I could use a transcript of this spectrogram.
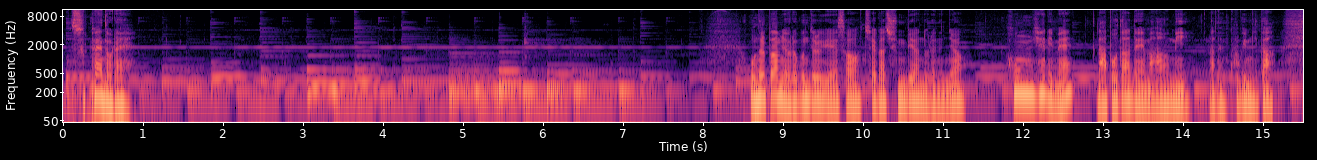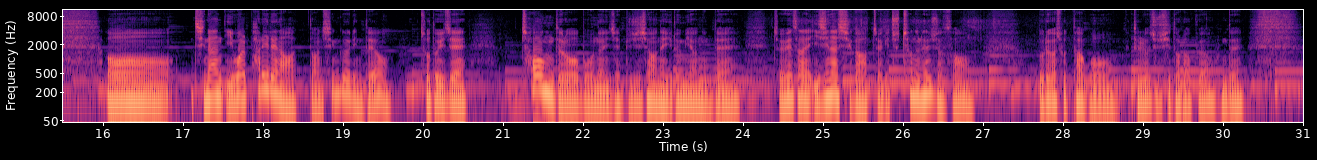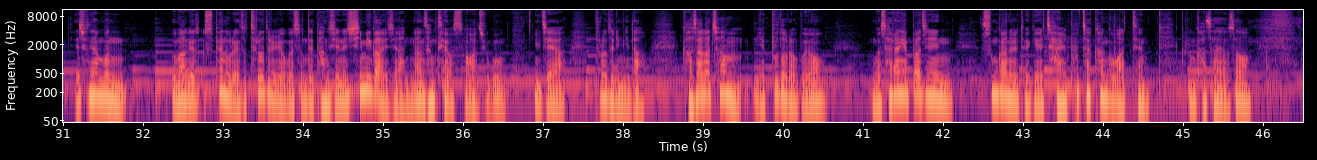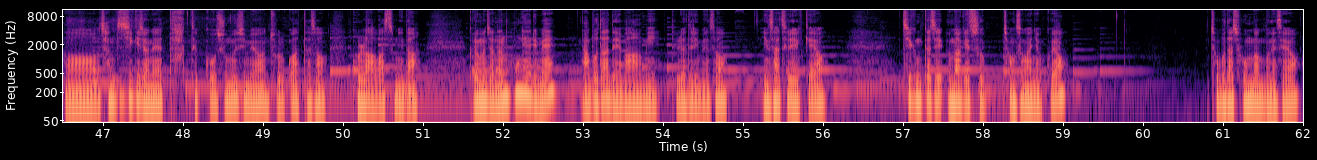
숲의 노래 오늘 밤 여러분들을 위해서 제가 준비한 노래는요. 홍혜림의 나보다 내 마음이 라는 곡입니다. 어, 지난 2월 8일에 나왔던 싱글인데요. 저도 이제 처음 들어보는 이제 뮤지션의 이름이었는데 저희 회사에 이진아 씨가 갑자기 추천을 해주셔서 노래가 좋다고 들려주시더라고요. 근데 예전에 한번 음악의 숲의 노래에서 틀어드리려고 했었는데 당시에는 심의가 이제 안 난 상태였어가지고 이제야 틀어드립니다. 가사가 참 예쁘더라고요. 뭔가 사랑에 빠진 순간을 되게 잘 포착한 것 같은 그런 가사여서 어, 잠드시기 전에 탁 듣고 주무시면 좋을 것 같아서 골라와 봤습니다. 그러면 저는 홍예림의 나보다 내 마음이 들려드리면서 인사드릴게요. 지금까지 음악의 숲 정승환이었고요. 저보다 좋은 밤 보내세요.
